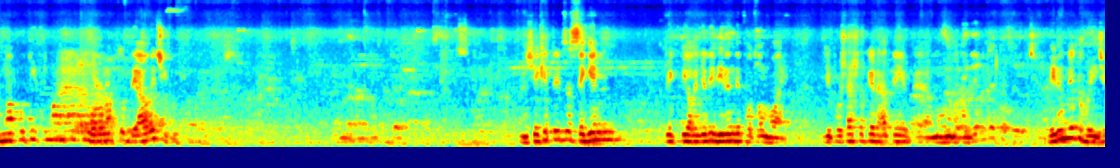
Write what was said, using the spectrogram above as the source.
উমাপতি কুমারকে কি মরণোত্তর দেওয়া হয়েছিল? সেক্ষেত্রে যে সেকেন্ড ব্যক্তি হবেন যদি ধীরেন্দ্রে প্রথম হয় যে প্রশাসকের হাতে মোহনবাগান ধীরেন্দ্র তো হয়েছে।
